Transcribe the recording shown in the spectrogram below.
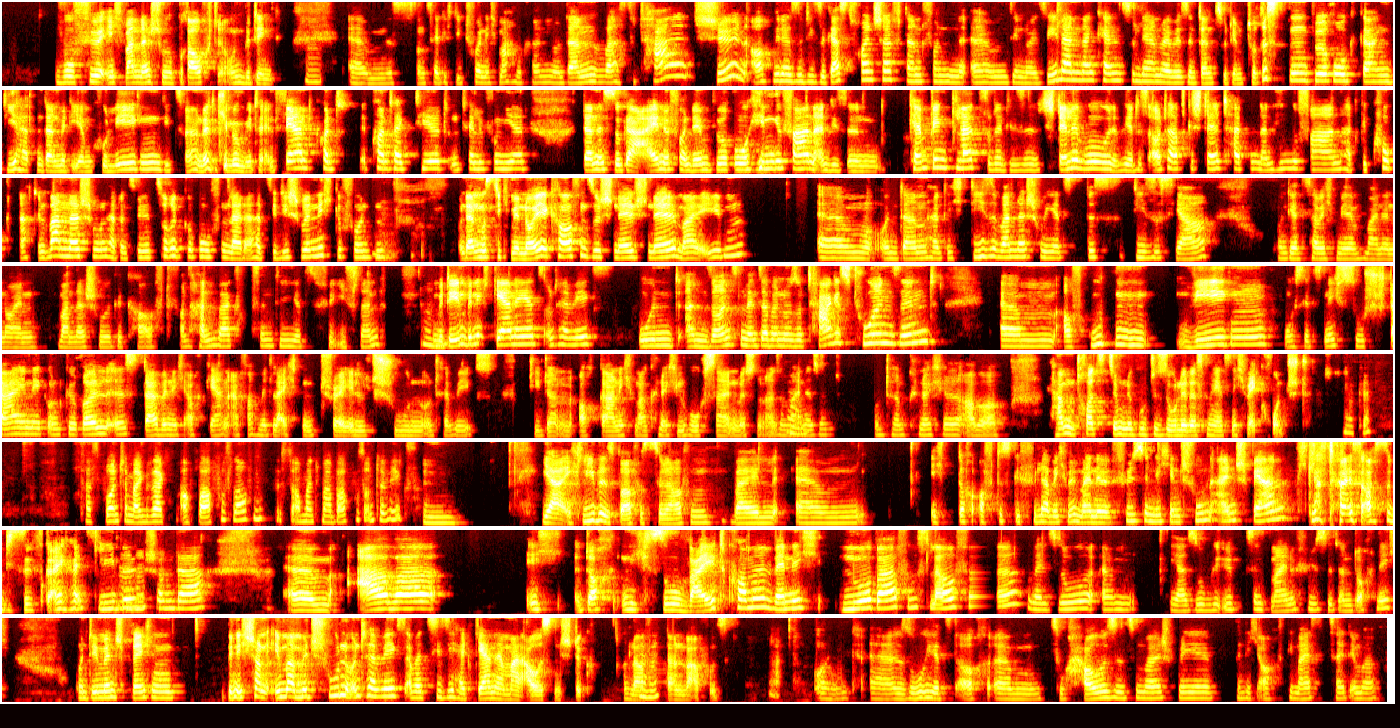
wofür ich Wanderschuhe brauchte, unbedingt. Mhm. Ähm, das, sonst hätte ich die Tour nicht machen können. Und dann war es total schön, auch wieder so diese Gastfreundschaft dann von ähm, den Neuseeländern kennenzulernen, weil wir sind dann zu dem Touristenbüro gegangen. Die hatten dann mit ihrem Kollegen, die 200 Kilometer entfernt, kont kontaktiert und telefoniert. Dann ist sogar eine von dem Büro hingefahren an diesen Campingplatz oder diese Stelle, wo wir das Auto abgestellt hatten, dann hingefahren, hat geguckt nach den Wanderschuhen, hat uns wieder zurückgerufen. Leider hat sie die Schuhe nicht gefunden. Und dann musste ich mir neue kaufen, so schnell, schnell, mal eben. Ähm, und dann hatte ich diese Wanderschuhe jetzt bis dieses Jahr. Und jetzt habe ich mir meine neuen Wanderschuhe gekauft. Von Hanwag sind die jetzt für Island. Mhm. Mit denen bin ich gerne jetzt unterwegs. Und ansonsten, wenn es aber nur so Tagestouren sind, ähm, auf guten Wegen, wo es jetzt nicht so steinig und Geröll ist, da bin ich auch gern einfach mit leichten Trailschuhen unterwegs die dann auch gar nicht mal knöchelhoch sein müssen. Also meine sind unter dem Knöchel, aber haben trotzdem eine gute Sohle, dass man jetzt nicht wegrutscht. Okay. Du hast vorhin schon mal gesagt, auch barfuß laufen. Bist du auch manchmal barfuß unterwegs? Mm. Ja, ich liebe es, barfuß zu laufen, weil ähm, ich doch oft das Gefühl habe, ich will meine Füße nicht in Schuhen einsperren. Ich glaube, da ist auch so diese Freiheitsliebe mhm. schon da. Ähm, aber ich doch nicht so weit komme, wenn ich nur barfuß laufe, weil so, ähm, ja, so geübt sind meine Füße dann doch nicht. Und dementsprechend bin ich schon immer mit Schuhen unterwegs, aber ziehe sie halt gerne mal aus ein Stück. und laufe mhm. dann barfuß. Und äh, so jetzt auch ähm, zu Hause zum Beispiel bin ich auch die meiste Zeit immer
